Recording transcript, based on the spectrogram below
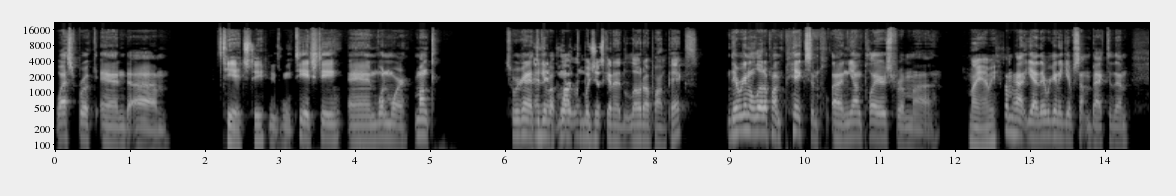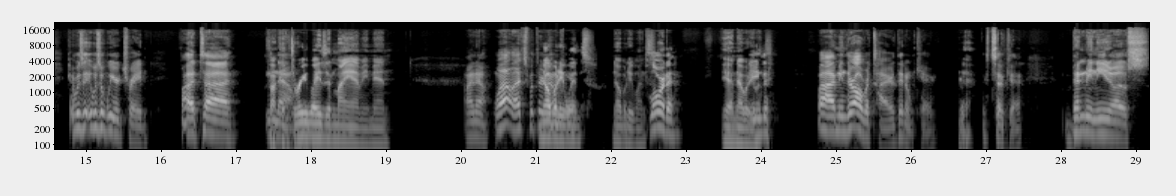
Westbrook and um, THT. excuse me THT and one more Monk. So we're going to have to give up Monk. Portland was just going to load up on picks. They were going to load up on picks and, and young players from uh, Miami. somehow. Yeah, they were going to give something back to them. It was it was a weird trade, but uh, Fucking no, three ways in Miami, man. I know. Well, that's what they're Nobody wins. Nobody wins. Florida. Yeah, I nobody mean, wins. the- well, I mean, they're all retired. They don't care. Yeah. it's okay. Benvenidos,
